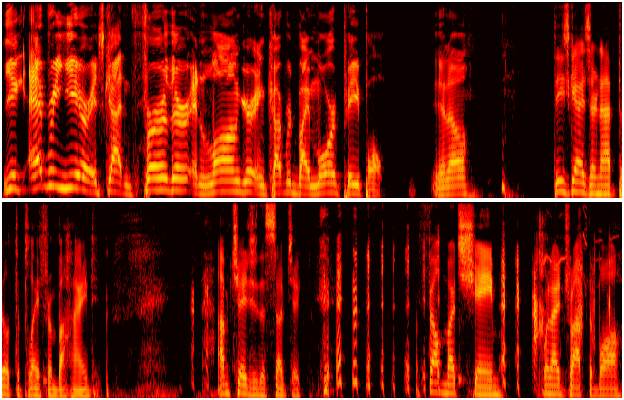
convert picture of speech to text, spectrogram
You, you- every year it's gotten further and longer and covered by more people. You know. These guys are not built to play from behind. I'm changing the subject. I felt much shame when I dropped the ball,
